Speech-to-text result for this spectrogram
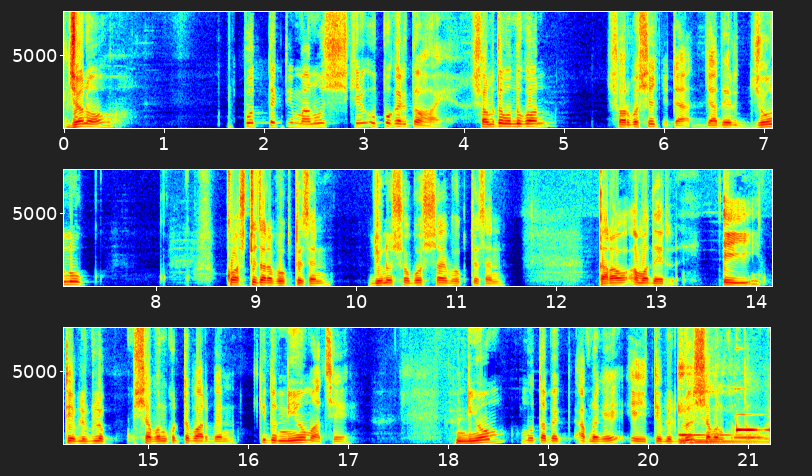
যেন প্রত্যেকটি মানুষকে উপকারিত হয়। সর্বত বন্ধুগণ সর্বশেষ যেটা, যাদের যৌন কষ্টে যারা ভুগতেছেন, যৌন সমস্যায় ভুগতেছেন, তারাও আমাদের এই ট্যাবলেটগুলো সেবন করতে পারবেন। কিন্তু নিয়ম আছে। নিয়ম মোতাবেক আপনাকে এই ট্যাবলেটগুলো সেবন করতে হবে।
